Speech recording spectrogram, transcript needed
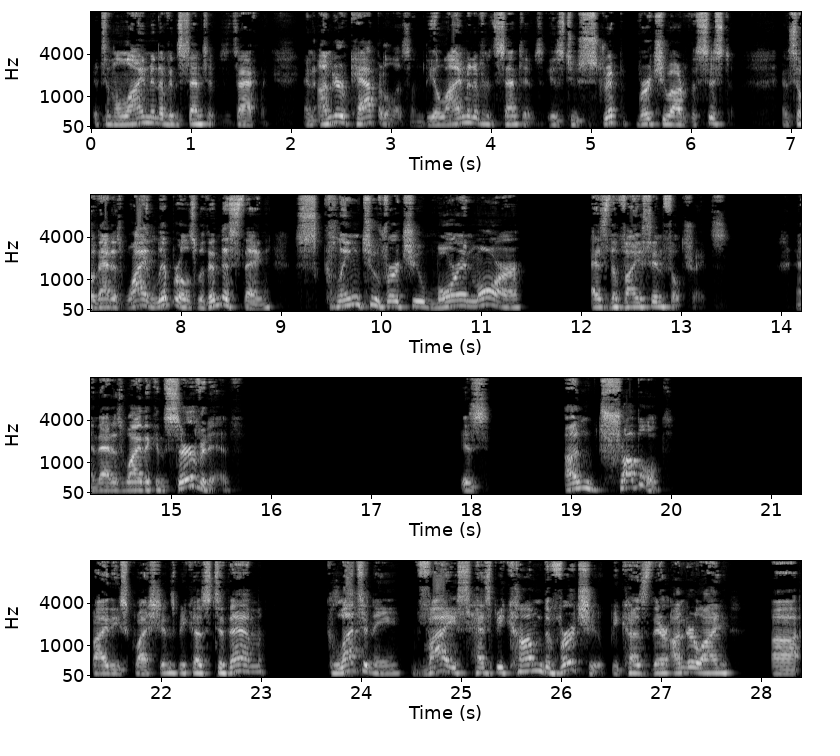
It's an alignment of incentives, exactly. And under capitalism, the alignment of incentives is to strip virtue out of the system. And so that is why liberals within this thing cling to virtue more and more as the vice infiltrates. And that is why the conservative is untroubled by these questions because to them, gluttony, vice, has become the virtue because their underlying uh,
